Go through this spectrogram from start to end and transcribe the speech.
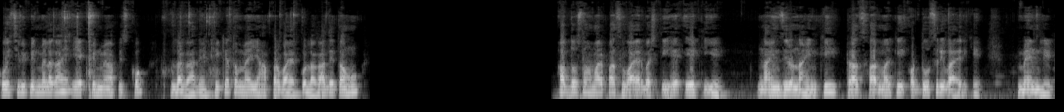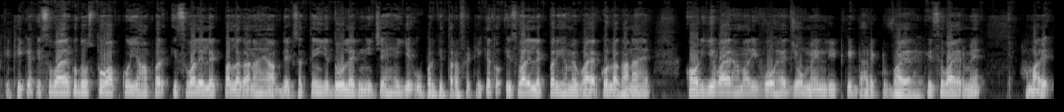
कोई सी भी पिन में लगाएँ, एक पिन में आप इसको लगा दें, ठीक है? तो मैं यहाँ पर वायर को लगा देता हूँ। अब दोस्तों हमारे पास वायर बचती है एक ये 909 की, ट्रांसफार्मर की और दूसरी वायर ये मेन लीड की, ठीक है? इस वायर को दोस्तों आपको यहाँ पर इस वाले लेग पर लगाना है। आप देख सकते हैं ये दो लेग नीचे हैं, ये ऊपर की तरफ़ है, ठीक है? तो इस वाले लेग पर ही हमें वायर को लगाना है और ये वायर हमारी वो है जो मेन लीड की डायरेक्ट वायर है। इस वायर में हमारे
